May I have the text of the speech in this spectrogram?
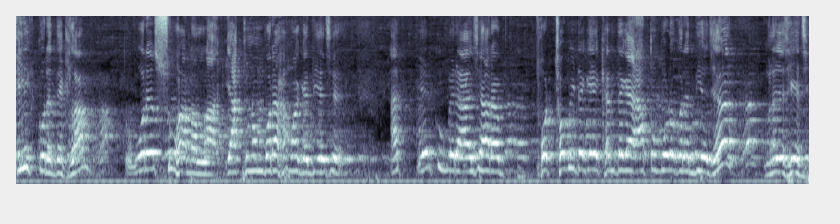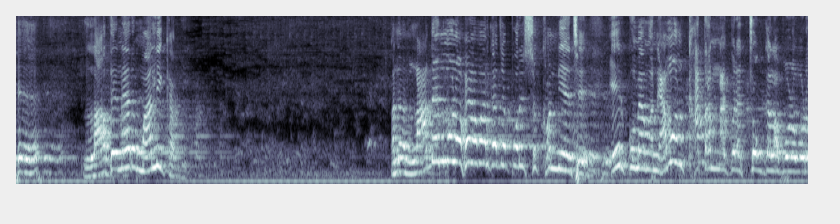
ক্লিক করে দেখলাম, তো ওরে সুহান আল্লাহ এক নম্বরে আমাকে দিয়েছে। আর এরকম করে আছে আর ছবিটাকে এখান থেকে এত বড় করে দিয়েছে, মনে হয়েছে লাদেনের মালিক আমি। মানে লাদেন মনে হয় আমার কাছে প্রশিক্ষণ নিয়েছে। এরকম এমন এমন খাতারনাক করে চোখ গেলা বড় বড়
